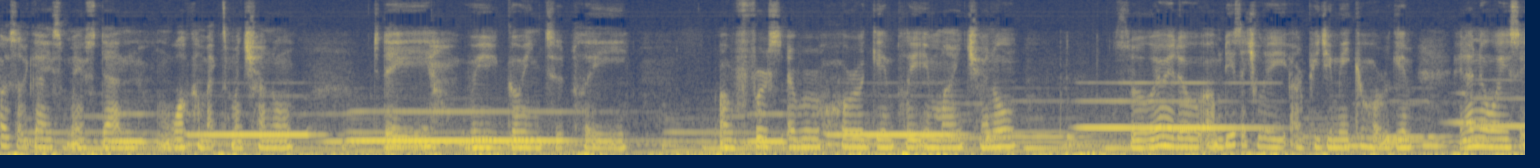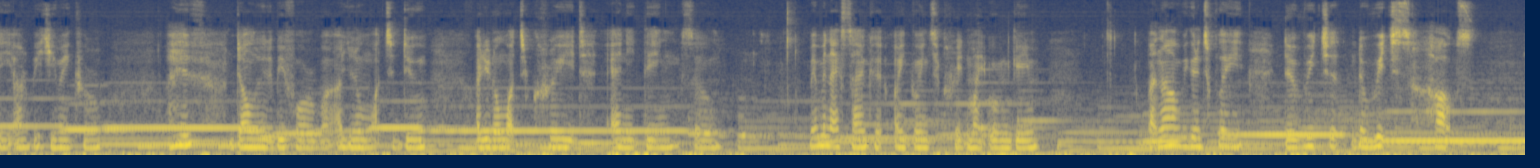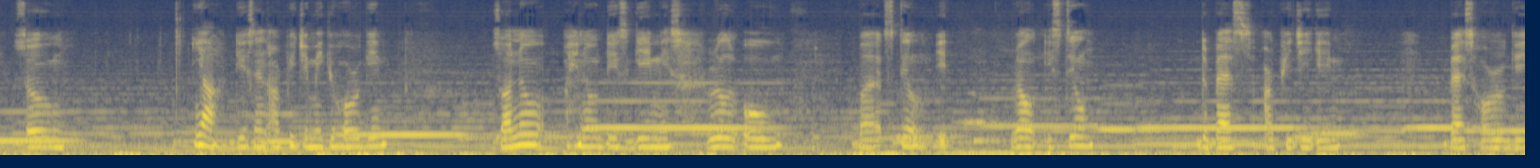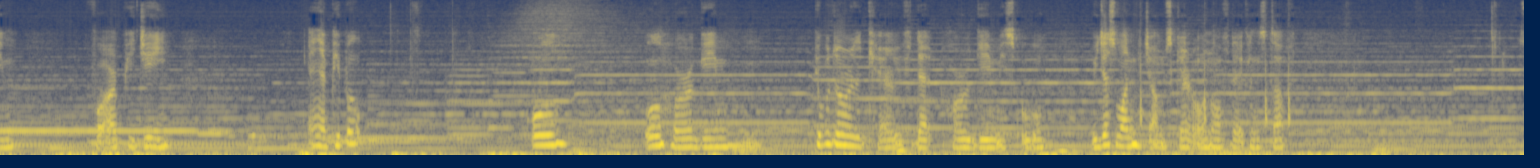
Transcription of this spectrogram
What's up guys, my name is Dan, welcome back to my channel. Today we're going to play our first ever horror gameplay in my channel. So anyway though, um, this is actually RPG Maker horror game and I know I say RPG Maker. I have downloaded before but I didn't know what to do. I didn't know what to create anything so maybe next time I'm going to create my own game. But now we're going to play the witch the witch's house. So yeah, this is an RPG Maker horror game. So I know I know this game is real old, but still it well it's still the best RPG game, best horror game for RPG. And yeah, people all all horror game people don't really care if that horror game is old we just want jump scare or all of that kind of stuff.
